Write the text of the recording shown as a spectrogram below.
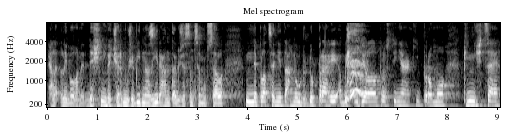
Hele, Libo, dnešní večer může být nazírán tak, že jsem se musel neplaceně táhnout do Prahy, abych udělal prostě nějaký promo knížce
